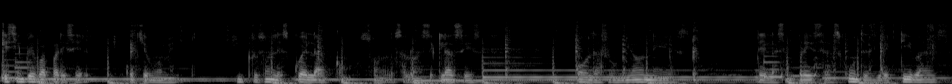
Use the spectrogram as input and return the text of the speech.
que siempre va a aparecer en cualquier momento, incluso en la escuela, como son los salones de clases o las reuniones de las empresas, juntas directivas,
